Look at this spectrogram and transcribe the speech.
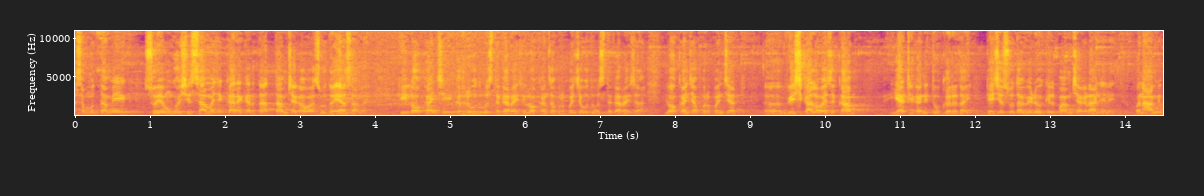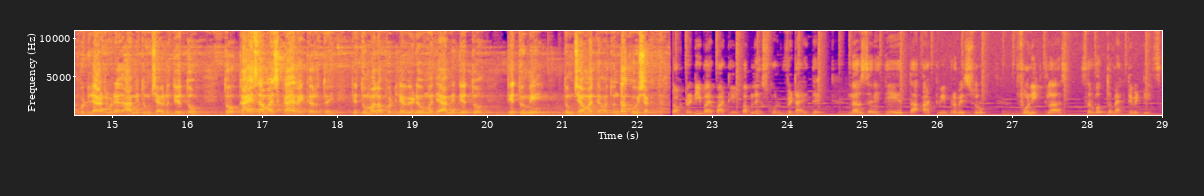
असा मुद्दा मी एक स्वयंघोषित सामाजिक कार्यकर्ता आत्ता आमच्या गावात उदयास आला आहे की लोकांची घरं उद्ध्वस्त करायची लोकांचा प्रपंच उद्ध्वस्त करायचा लोकांच्या प्रपंचात विष कालवायचं काम या ठिकाणी तो करत आहे. त्याचेसुद्धा व्हिडिओ क्लिप आमच्याकडे आलेले आहेत. पण आम्ही पुढल्या आठवड्यात आम्ही तुमच्याकडे देतो. तो काय समाज कार्य करतोय ते तुम्हाला पुढल्या व्हिडिओमध्ये आम्ही देतो. ते तुम्ही तुमच्या माध्यमातून दाखवू शकता. Doctor D Y Patil public school Vita येथे नर्सरी ते इयत्ता आठवी प्रवेश सुरू. फोनिक क्लास सर्वोत्तम activities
